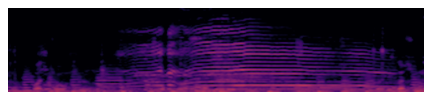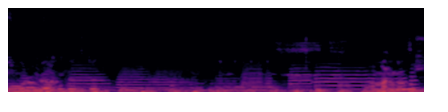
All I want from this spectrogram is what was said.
Tempat cok. Gak dikasih mobil aku dari tadi. Aman gak Gus?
